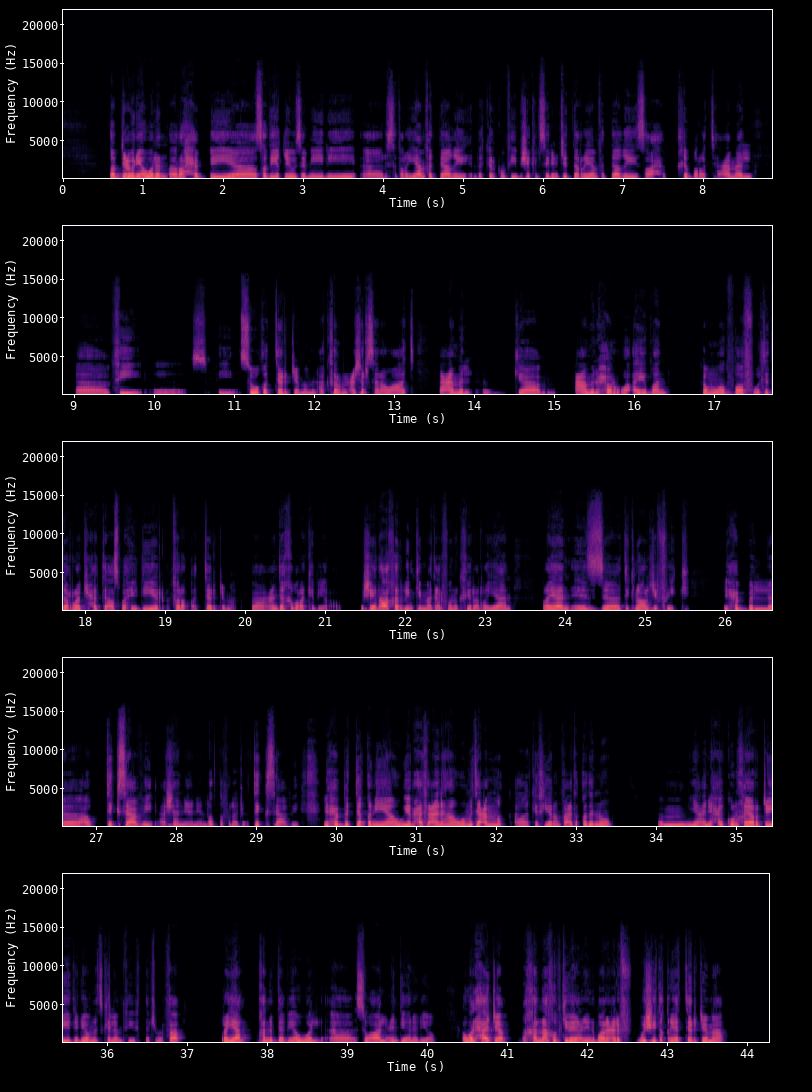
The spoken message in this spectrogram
طيب دعوني اولا أرحب بصديقي وزميلي آه، الأستاذ ريان فداغي نذكركم فيه بشكل سريع جدا. ريان فداغي صاحب خبرة عمل آه، في آه، في سوق الترجمة من أكثر من عشر سنوات عمل كعامل حر وأيضا كموظف وتدرج حتى أصبح يدير فرق الترجمة فعنده خبرة كبيرة. والشيء الآخر اللي يمكن ما تعرفونه كثير عن ريان ريان is technology freak يحب أو tech savvy عشان يعني نلطف الأجواء. tech savvy يحب التقنية ويبحث عنها ومتعمق آه، كثيرا. فأعتقد إنه يعني حيكون خيار جيد اليوم نتكلم فيه في الترجمة. فريان خلينا نبدأ بأول آه، سؤال عندي أنا اليوم. أول حاجة خلينا ناخذ كذا يعني نبغى نعرف وش هي تقنية الترجمة؟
